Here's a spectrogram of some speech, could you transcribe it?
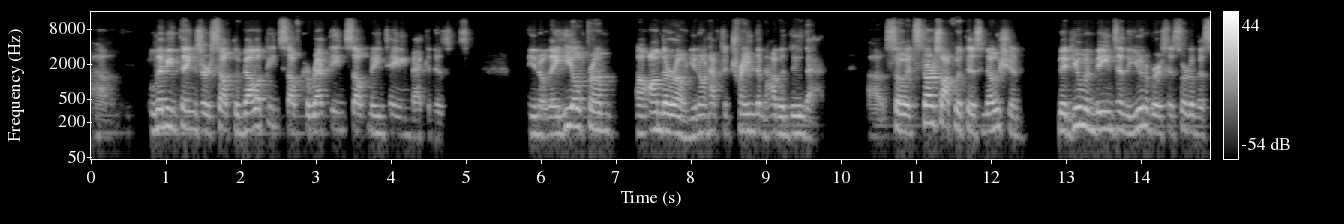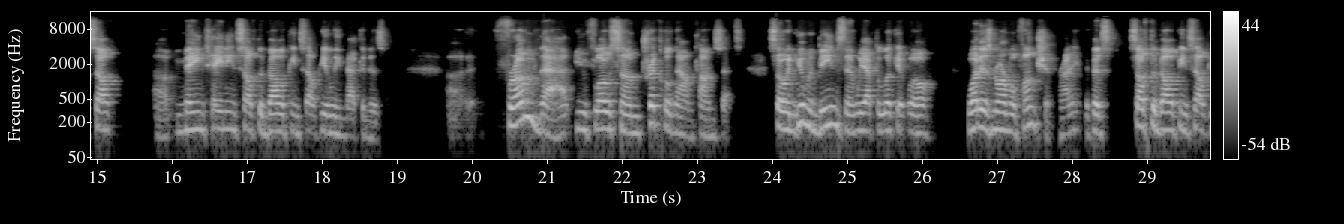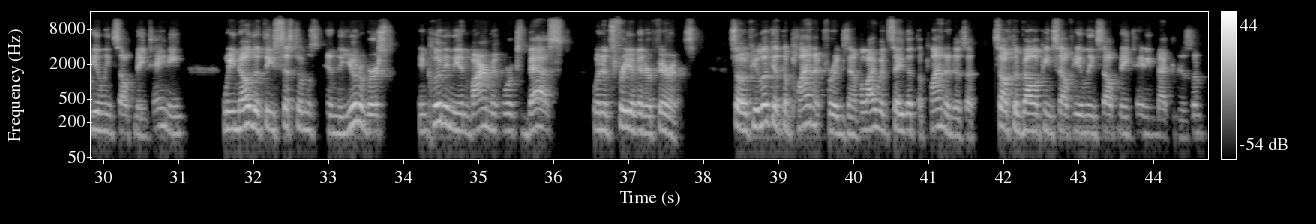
uh, living things are self-developing, self-correcting, self-maintaining mechanisms. You know, they heal from uh, on their own. You don't have to train them how to do that. Uh, so it starts off with this notion that human beings in the universe is sort of a self uh, maintaining, self developing, self healing mechanism. Uh, from that, you flow some trickle down concepts. So in human beings, then we have to look at well, what is normal function, right? If it's self developing, self healing, self maintaining, we know that these systems in the universe, including the environment, works best when it's free of interference. So if you look at the planet, for example, I would say that the planet is a self developing, self healing, self maintaining mechanism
